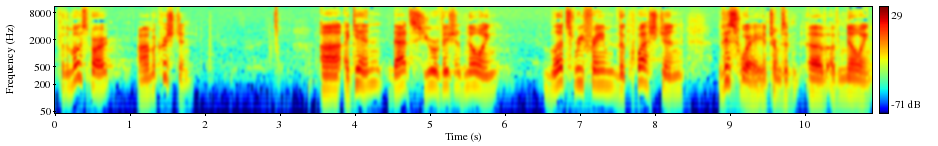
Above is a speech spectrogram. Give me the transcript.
for the most part, I'm a Christian. Uh, again, that's your vision of knowing. Let's reframe the question this way in terms of, of, of knowing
